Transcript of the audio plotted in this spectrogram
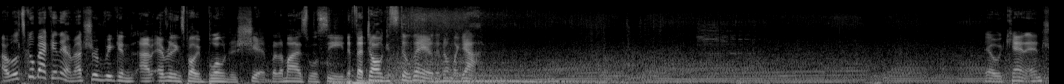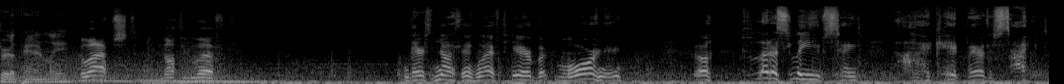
all right, let's go back in there. I'm not sure if we can. Uh, everything's probably blown to shit, but I might as well see. And if that dog is still there, then oh my god. Yeah, we can't enter it apparently. Collapsed. Nothing left. There's nothing left here but mourning. Uh, let us leave, Saint. I can't bear the sight.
